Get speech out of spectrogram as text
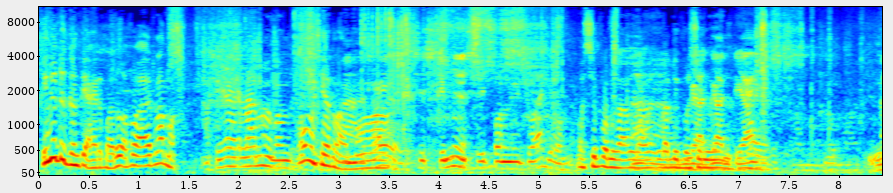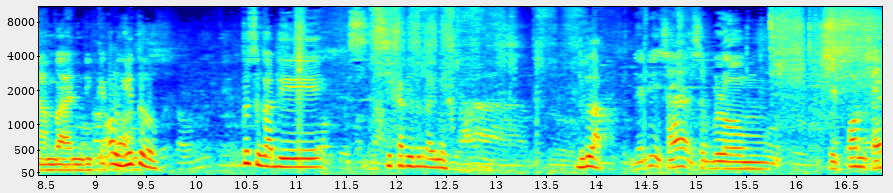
Ini udah ganti air baru apa air lama? Masih air lama bang. Oh, masih air lama. Nah, sistemnya sipon itu aja bang. Meskipun nggak nggak nggak Nggak dibersihin. ganti air. Nambahan dikit. Oh doang. gitu. Terus nggak disikat itu nggak ini? Dilap. Jadi saya sebelum sipon saya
